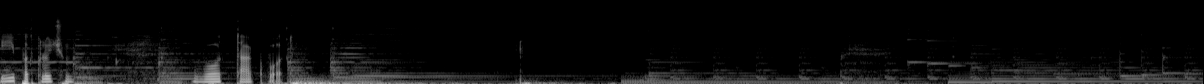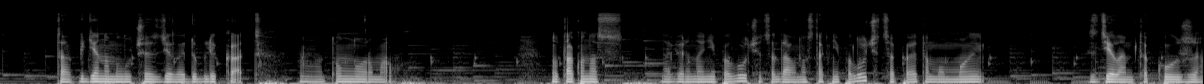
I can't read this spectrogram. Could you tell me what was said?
И подключим вот так вот. Так, где нам лучше сделать дубликат? А, то нормал. Ну так у нас наверное, не получится. Да, у нас так не получится, поэтому мы сделаем такую же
